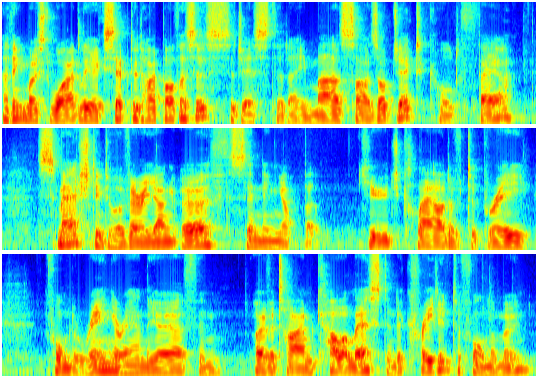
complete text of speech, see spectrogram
I think, most widely accepted hypothesis suggests that a Mars sized object called Theia smashed into a very young Earth, sending up a huge cloud of debris, formed a ring around the Earth, and over time coalesced and accreted to form the moon.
